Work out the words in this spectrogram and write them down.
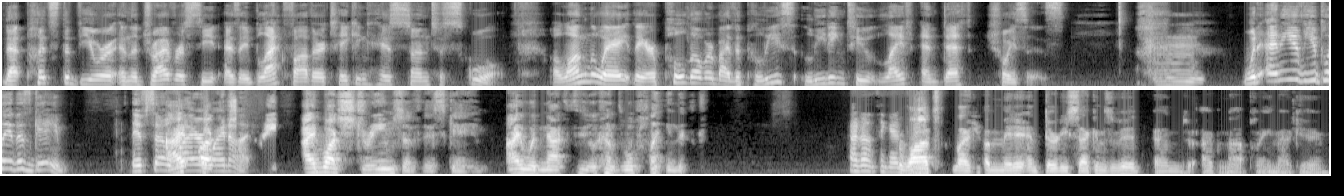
that puts the viewer in the driver's seat as a black father taking his son to school. Along the way, they are pulled over by the police, leading to life and death choices. Mm, Would any of you play this game? If so, why or why not? I'd watch streams of this game. I would not feel comfortable playing this. I don't think I I'd watched like a minute and thirty seconds of it, and I'm not playing that game.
